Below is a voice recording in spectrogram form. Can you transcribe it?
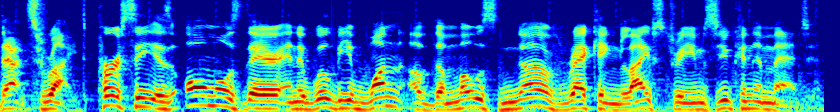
That's right, Percy is almost there and it will be one of the most nerve-wracking live streams you can imagine.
